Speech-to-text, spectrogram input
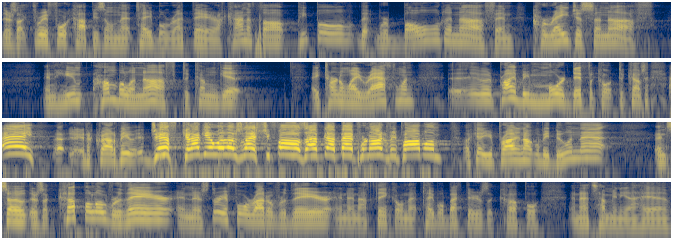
There's like three or four copies on that table right there. I kind of thought people that were bold enough and courageous enough and hum- humble enough to come get a turn away wrath one, uh, it would probably be more difficult to come say, hey, uh, in a crowd of people, Jeff, can I get one of those last two falls? I've got a bad pornography problem. Okay, you're probably not going to be doing that. And so there's a couple over there, and there's three or four right over there, and then I think on that table back there is a couple, and that's how many I have.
